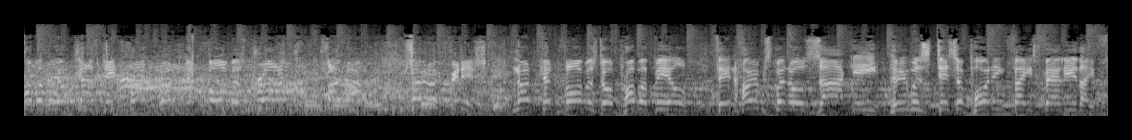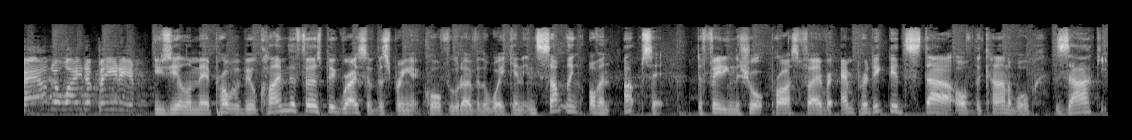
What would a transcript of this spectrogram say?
Probabeel just in front. Non-conformist drives. Photo. Photo finish. Non-conformist or. Then Homespun or Zaaki, who was disappointing face value. They found a way to beat him. New Zealand Mare Probabeel claimed the first big race of the spring at Caulfield over the weekend in something of an upset, defeating the short price favourite and predicted star of the carnival, Zaaki.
